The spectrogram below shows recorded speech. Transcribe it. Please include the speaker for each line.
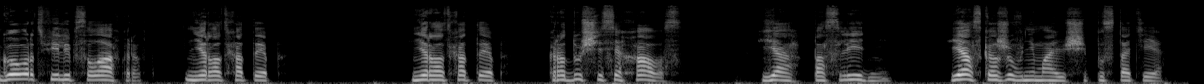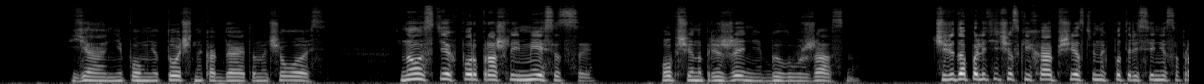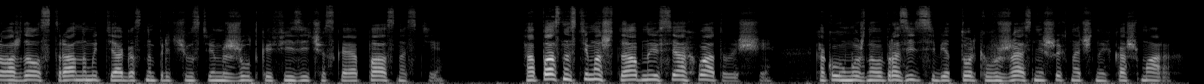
Speaker 1: Говард Филлипс Лавкрафт. Нерлатхотеп. Нерлатхотеп. Крадущийся хаос. Я последний. Я скажу внимающей пустоте. Я не помню точно, когда это началось. Но с тех пор прошли месяцы. Общее напряжение было ужасно. Череда политических и общественных потрясений сопровождалась странным и тягостным предчувствием жуткой физической опасности. Опасности масштабные и всеохватывающие, какую можно вообразить себе только в ужаснейших ночных кошмарах.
